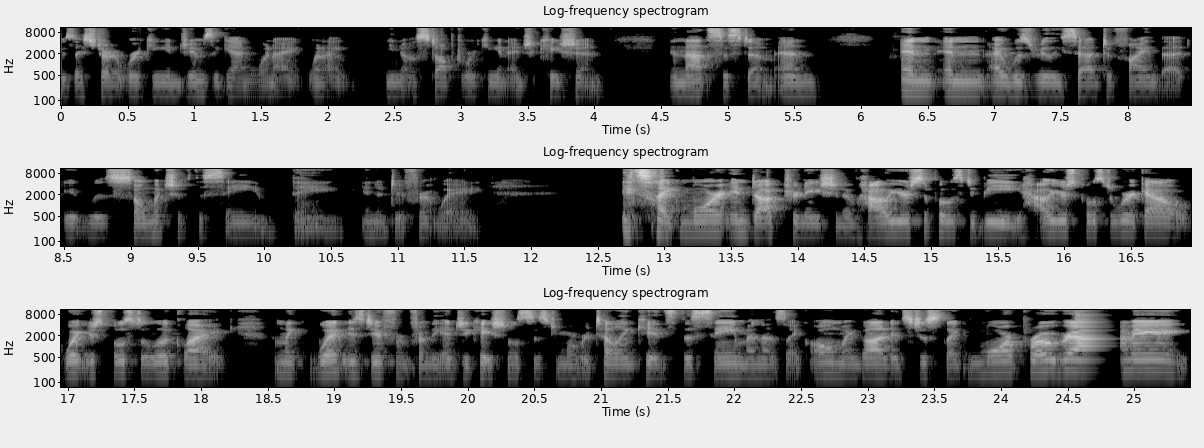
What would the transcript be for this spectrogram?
is i started working in gyms again when i when i you know stopped working in education in that system and and and i was really sad to find that it was so much of the same thing in a different way it's like more indoctrination of how you're supposed to be, how you're supposed to work out, what you're supposed to look like. I'm like, what is different from the educational system where we're telling kids the same? And I was like, oh my God, it's just like more programming.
